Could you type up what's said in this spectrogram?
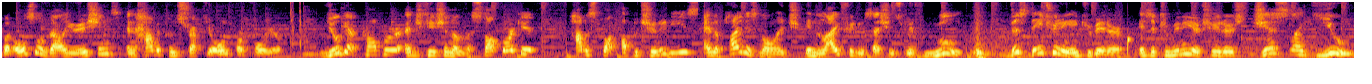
but also valuations and how to construct your own portfolio. You'll get proper education on the stock market, how to spot opportunities, and apply this knowledge in live trading sessions with me. This day trading incubator is a community of traders just like you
